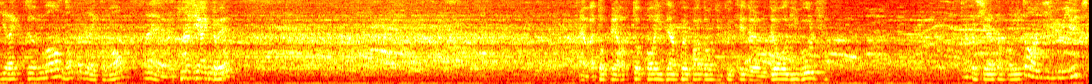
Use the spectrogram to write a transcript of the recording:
directement, non pas directement, ouais, tout Indirectement. trouvé. On va toper- temporiser un peu pardon, du côté de, de Ronnie Wolf. Parce qu'il reste encore du temps, hein, 18 minutes,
